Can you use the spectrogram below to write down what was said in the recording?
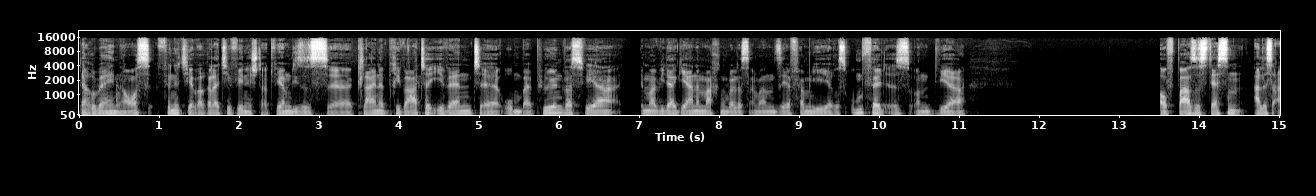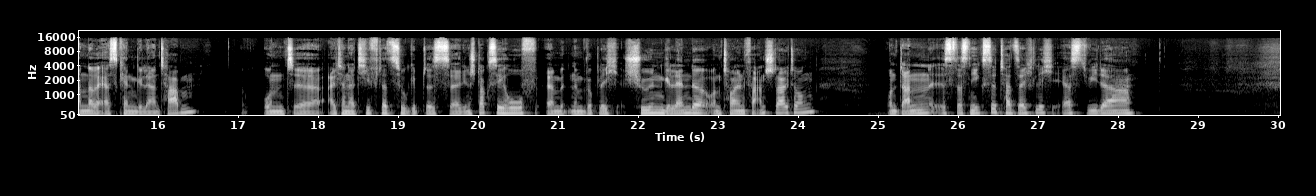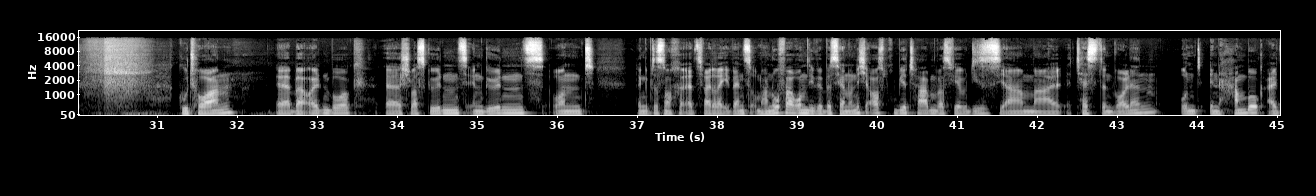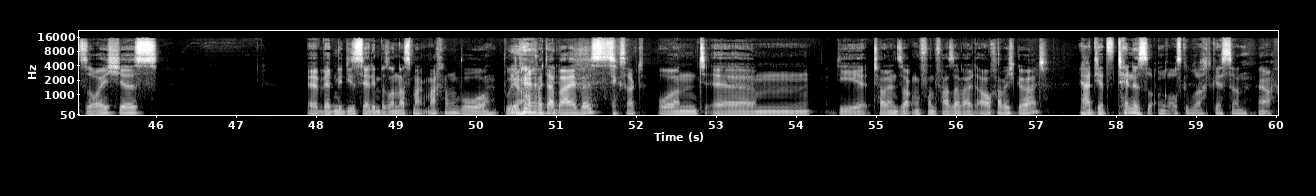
Darüber hinaus findet hier aber relativ wenig statt. Wir haben dieses äh, kleine private Event äh, oben bei Plön, was wir immer wieder gerne machen, weil das einfach ein sehr familiäres Umfeld ist und wir auf Basis dessen alles andere erst kennengelernt haben. Und äh, alternativ dazu gibt es äh, den Stockseehof äh, mit einem wirklich schönen Gelände und tollen Veranstaltungen. Und dann ist das nächste tatsächlich erst wieder Guthorn äh, bei Oldenburg, äh, Schloss Gödens in Gödens und dann gibt es noch äh, zwei, drei Events um Hannover rum, die wir bisher noch nicht ausprobiert haben, was wir dieses Jahr mal testen wollen. Und in Hamburg als solches äh, werden wir dieses Jahr den Besondersmarkt machen, wo du ja auch mit dabei bist. Exakt. Und ähm, die tollen Socken von Faserwald auch, habe ich gehört. Er hat jetzt Tennissocken rausgebracht gestern. Ja,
